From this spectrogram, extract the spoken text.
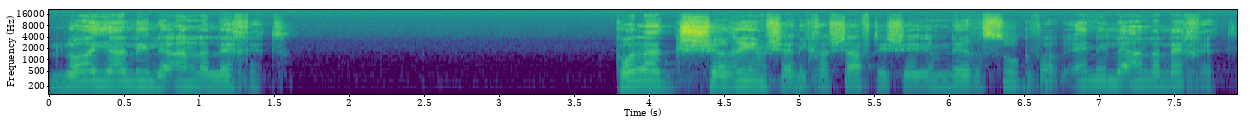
לא היה לי לאן lלכת. כל הגשרים שאני חשבתי שהם נהרסו כבר, אין לי לאן ללכת.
